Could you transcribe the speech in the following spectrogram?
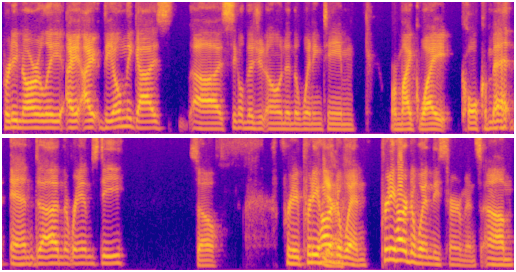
pretty gnarly. I, I the only guys uh, single digit owned in the winning team were Mike White, Cole Kmet, and uh, and the Rams D. So pretty pretty hard to win. Pretty hard to win these tournaments. Um,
